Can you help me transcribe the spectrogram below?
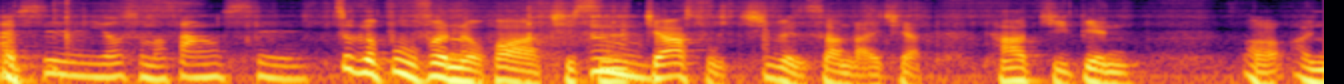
还是有什么方式？呃、这个部分的话，其实家属基本上来讲，嗯、他即便。呃，按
